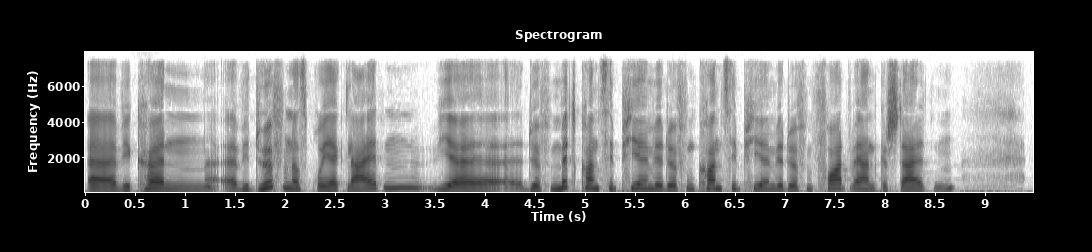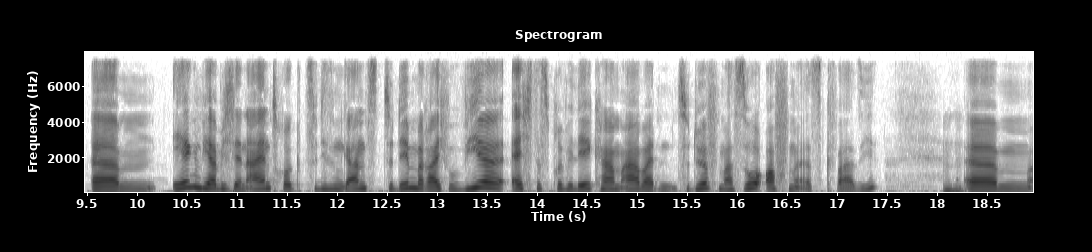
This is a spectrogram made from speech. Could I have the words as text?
Äh, wir können, äh, wir dürfen das Projekt leiten, wir dürfen mitkonzipieren, wir dürfen konzipieren, wir dürfen fortwährend gestalten. Ähm, irgendwie habe ich den Eindruck, zu diesem ganz, zu dem Bereich, wo wir echtes Privileg haben, arbeiten zu dürfen, was so offen ist quasi, mhm. ähm,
